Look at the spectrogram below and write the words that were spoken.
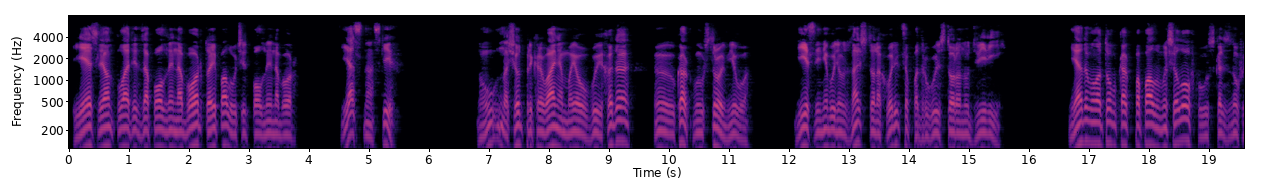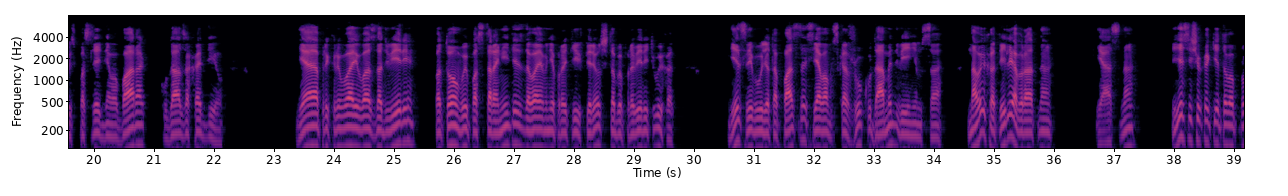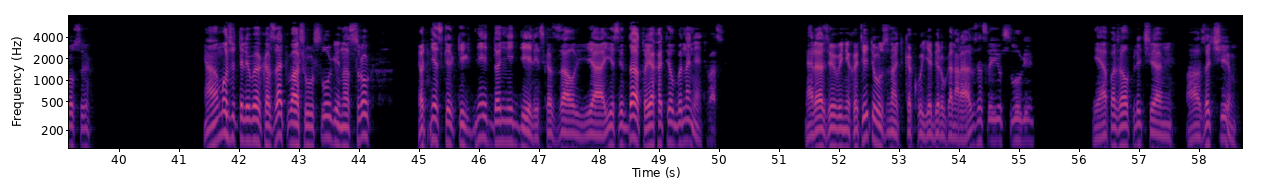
Если он платит за полный набор, то и получит полный набор. Ясно, Скиф? Ну, насчет прикрывания моего выхода, э, как мы устроим его? Если не будем знать, что находится по другую сторону двери. Я думал о том, как попал в мышеловку, ускользнув из последнего бара, куда заходил. Я прикрываю вас до двери, потом вы посторонитесь, давая мне пройти вперед, чтобы проверить выход. Если будет опасность, я вам скажу, куда мы двинемся. На выход или обратно. Ясно. Есть еще какие-то вопросы? А можете ли вы оказать ваши услуги на срок от нескольких дней до недели, сказал я. Если да, то я хотел бы нанять вас. А разве вы не хотите узнать, какой я беру гонорар за свои услуги? Я пожал плечами. А зачем?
